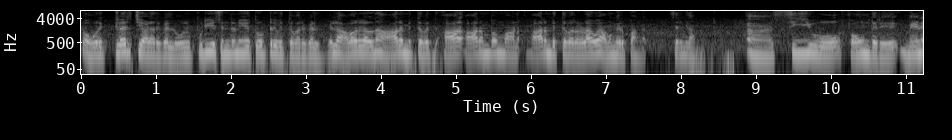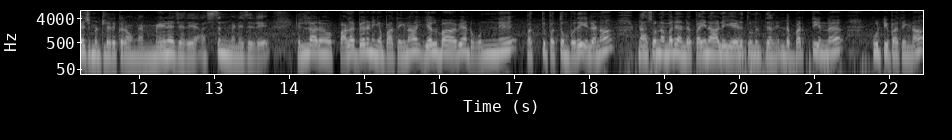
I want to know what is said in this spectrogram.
ஒரு கிளர்ச்சியாளர்கள் ஒரு புதிய சிந்தனையை தோற்றுவித்தவர்கள் இல்லை அவர்கள் தான் ஆரம்பித்தவர் ஆ- ஆரம்பம் ஆன- ஆரம்பித்தவர்களாக அவங்க இருப்பாங்க. சரிங்களா? சிஇஓ ஃபவுண்டரு மேனேஜ்மெண்ட்டில் இருக்கிறவங்க மேனேஜரு அசிஸ்டன்ட் மேனேஜரு எல்லாரும் பல பேர் நீங்கள் பார்த்தீங்கன்னா இயல்பாகவே அந்த ஒன்று பத்து பத்தொம்பது இல்லைன்னா நான் சொன்ன மாதிரி அந்த பதினாலு ஏழு தொண்ணூற்றி இந்த பர்த் என்ன கூட்டி பார்த்தீங்கன்னா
